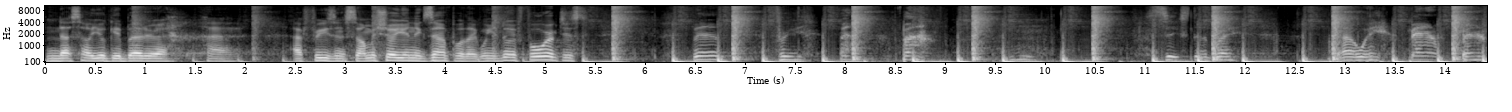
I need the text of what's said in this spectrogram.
And that's how you'll get better at, at, at freezing. So I'm gonna show you an example. Like when you're doing footwork, just bam, freeze, bam, bam. Mm. Six step right that way. Bam, bam,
